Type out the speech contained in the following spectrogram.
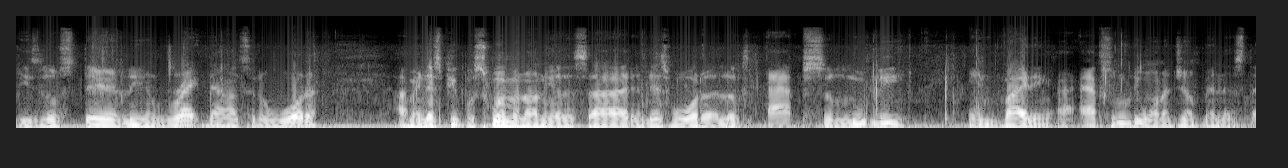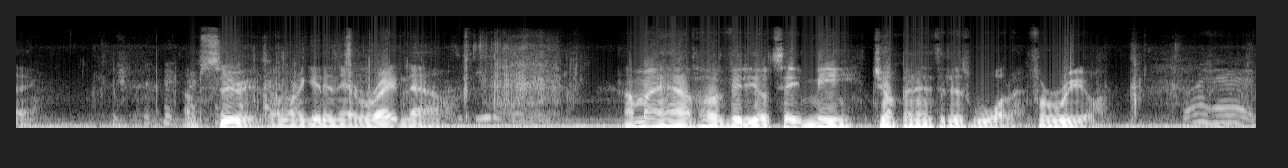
these little stairs leading right down to the water I mean, there's people swimming on the other side, and this water looks absolutely inviting. I absolutely want to jump in this thing. I'm serious. I want to get in there right now. I might have her videotape me jumping into this water for real. Go ahead.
